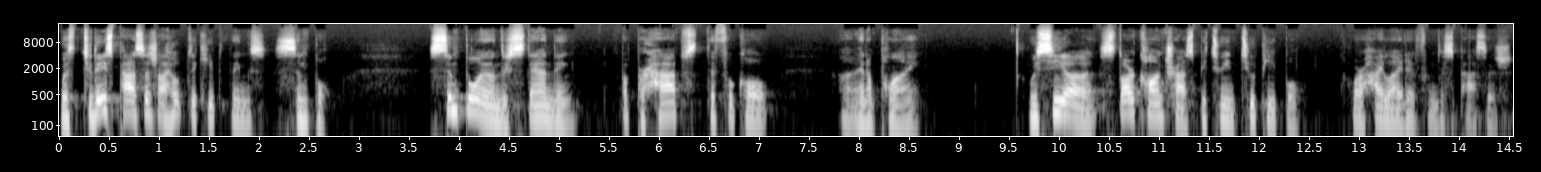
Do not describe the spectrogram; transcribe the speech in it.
With today's passage, I hope to keep things simple. Simple in understanding, but perhaps difficult uh, in applying. We see a stark contrast between two people who are highlighted from this passage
